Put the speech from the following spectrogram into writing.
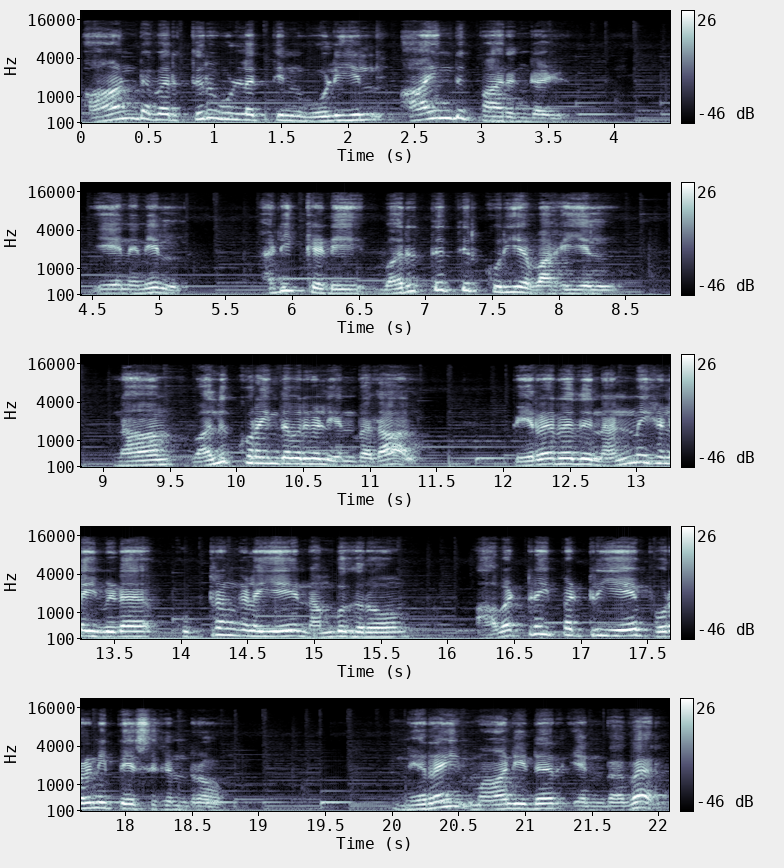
ஆண்டவர் திருவுள்ளத்தின் ஒளியில் ஆய்ந்து பாருங்கள். ஏனெனில் அடிக்கடி வருத்தத்திற்குரிய வகையில் நாம் வலு குறைந்தவர்கள் என்பதால் பிறரது நன்மைகளை விட குற்றங்களையே நம்புகிறோம் அவற்றை பற்றியே புரணி பேசுகின்றோம். நிறை மானிடர் என்பவர்.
